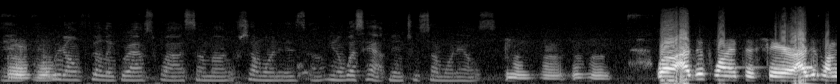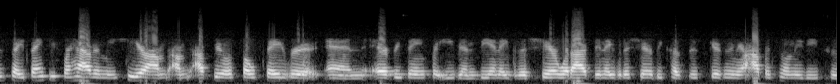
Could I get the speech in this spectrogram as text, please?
and, mm -hmm. and we mm-hmm. don't fully grasp why someone, someone is, uh, you know, what's happening to someone else. Mm -hmm, mm -hmm. Well, I just wanted to share. I just wanted to say thank you for having me here. I'm, I'm, I feel so favored and everything for even being able to share what I've been able to share because this gives me an opportunity to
